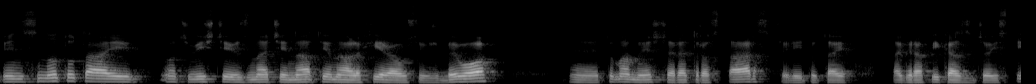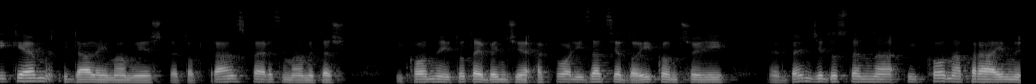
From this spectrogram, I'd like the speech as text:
Więc no tutaj oczywiście już znacie National Heroes już było. Y, Tu mamy jeszcze Retro Stars, czyli tutaj ta grafika z joystickiem i dalej mamy jeszcze top transfers, mamy też ikony i tutaj będzie aktualizacja do ikon, czyli e, będzie dostępna ikona Prime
